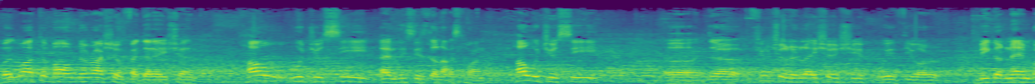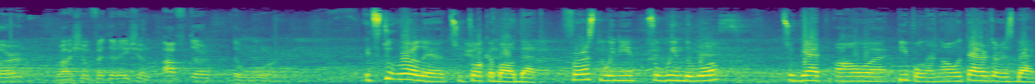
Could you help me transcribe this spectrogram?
But what about the Russian Federation? How would you see, and this is the last one, how would you see uh, the future relationship with your bigger neighbor, Russian Federation after the war? It's too early to talk about that. First, we need to win the war to get our people and our territories back,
